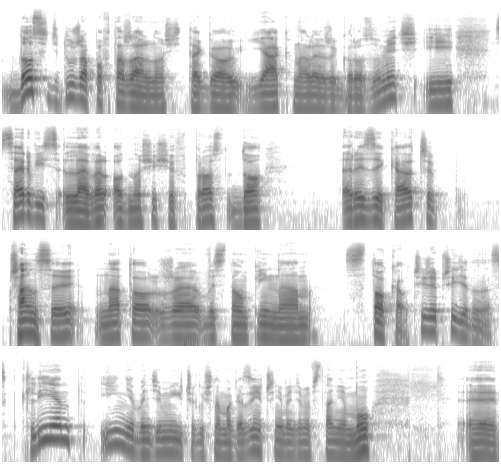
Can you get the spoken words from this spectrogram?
dosyć duża powtarzalność tego, jak należy go rozumieć, i service level odnosi się wprost do ryzyka czy szansy na to, że wystąpi nam stockout, czyli że przyjdzie do nas klient i nie będziemy mieli czegoś na magazynie, czy nie będziemy w stanie mu y,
